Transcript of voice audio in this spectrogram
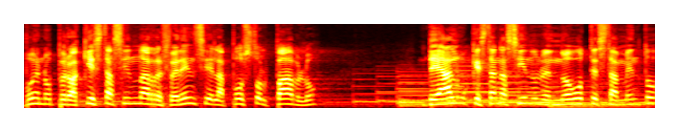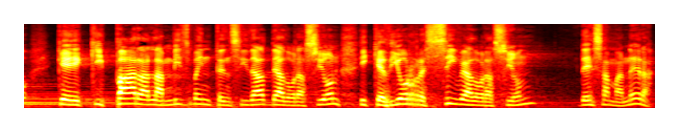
Bueno, pero aquí está haciendo una referencia el apóstol Pablo de algo que están haciendo en el Nuevo Testamento que equipara la misma intensidad de adoración y que Dios recibe adoración de esa manera.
